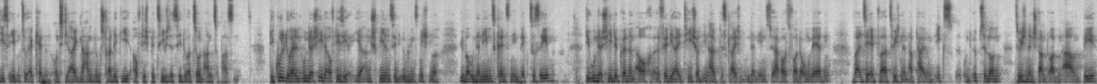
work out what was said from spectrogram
dies eben zu erkennen und die eigene Handlungsstrategie auf die spezifische Situation anzupassen. Die kulturellen Unterschiede, auf die Sie hier anspielen, sind übrigens nicht nur über Unternehmensgrenzen hinweg zu sehen, die Unterschiede können auch äh, für die IT schon innerhalb des gleichen Unternehmens zur Herausforderung werden, weil sie etwa zwischen den Abteilungen X und Y, zwischen den Standorten A und B,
